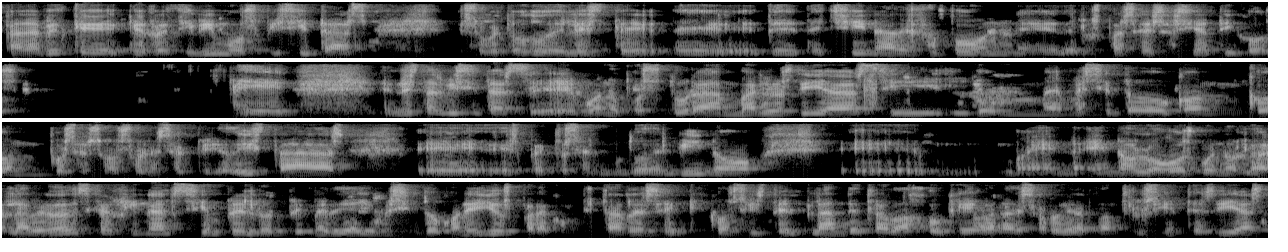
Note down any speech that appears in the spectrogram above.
Cada vez que, recibimos visitas, sobre todo del este, de, de China, de Japón, eh, de los países asiáticos, eh, en estas visitas, eh, bueno, pues duran varios días y yo me, siento con, con, pues eso, suelen ser periodistas, eh, expertos en el mundo del vino, enólogos. Bueno, la, verdad es que al final siempre el primer día yo me siento con ellos para comentarles en qué consiste el plan de trabajo que van a desarrollar durante los siguientes días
